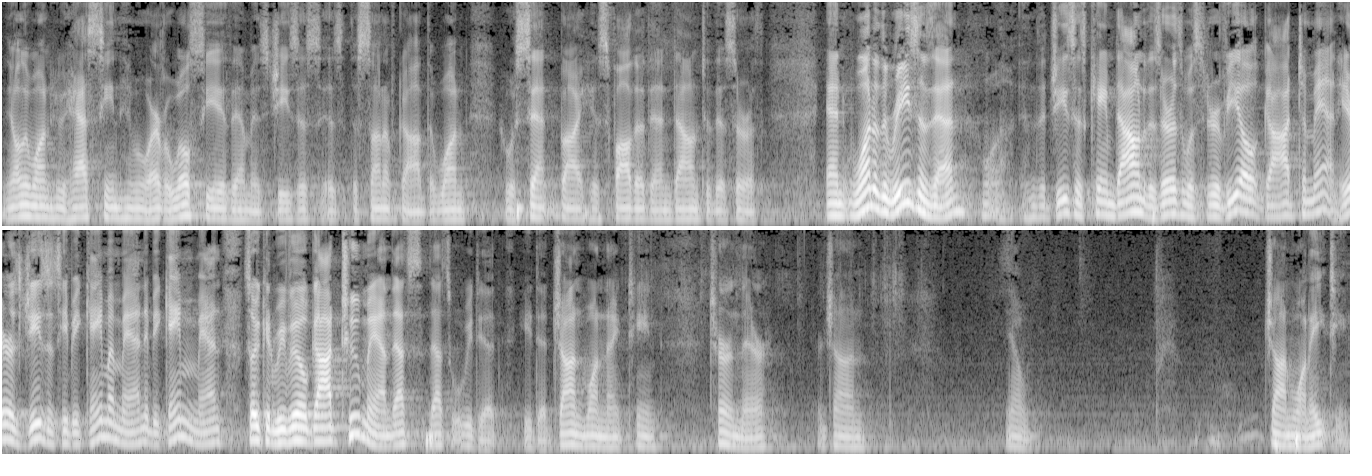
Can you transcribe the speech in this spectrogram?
And the only one who has seen him or ever will see them is Jesus is the son of God, the one who was sent by his Father then down to this earth. And one of the reasons then that Jesus came down to this earth was to reveal God to man. Here is Jesus. He became a man. He became a man so he could reveal God to man. That's, that's what we did. He did. John 1.19. Turn there. Or John, you know, John 1.18.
